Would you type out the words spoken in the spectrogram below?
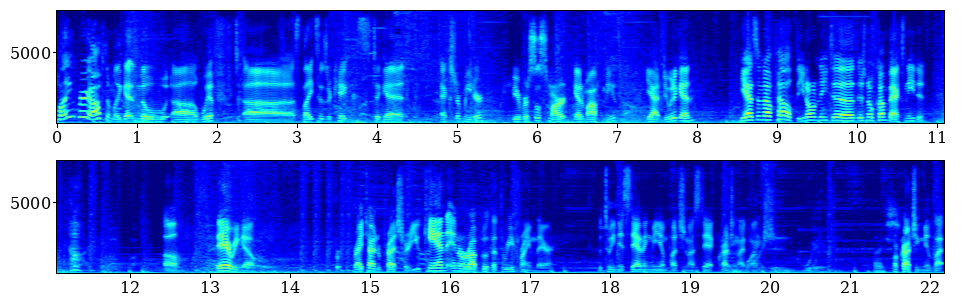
playing very optimally, getting the uh, whiffed uh, slight scissor kicks to get extra meter. Reversal smart, get him off me. Yeah, do it again. He has enough health. You don't need to. There's no comebacks needed. oh, there we go. Right time to pressure. You can interrupt with a three frame there, between his standing medium punch and a sta crouching light punch. Nice. Or crouching mid light.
